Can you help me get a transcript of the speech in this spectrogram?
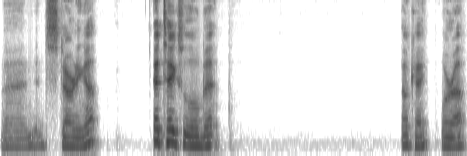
And it's starting up. It takes a little bit. Okay, we're up.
